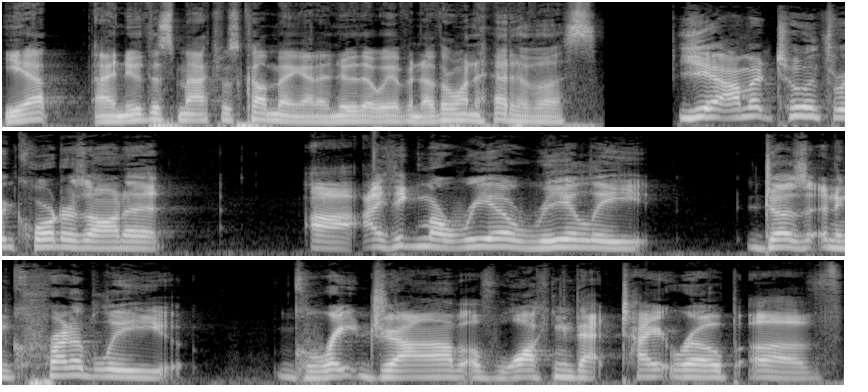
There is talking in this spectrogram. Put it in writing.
yep, I knew this match was coming, and I knew that we have another one ahead of us. Yeah, I'm at two and three quarters on it. Uh, I think Maria really does an incredibly great job of walking that tightrope of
